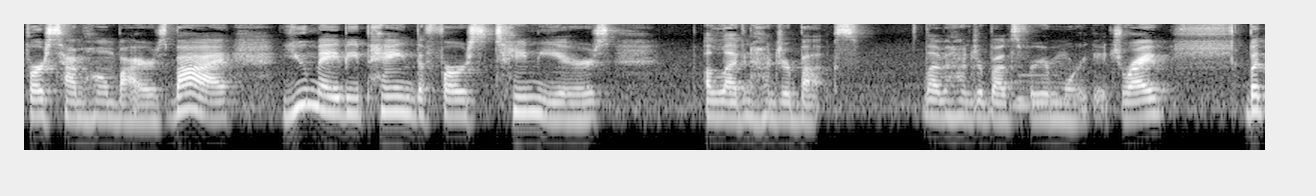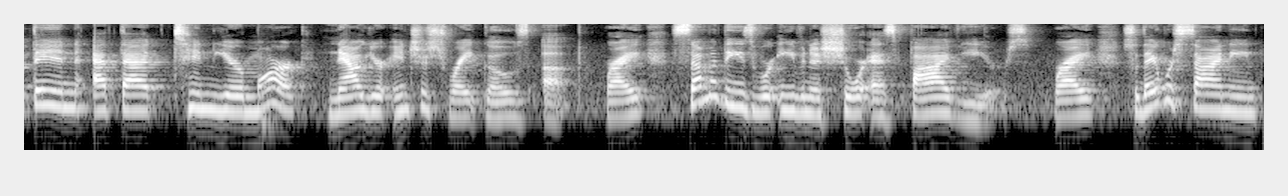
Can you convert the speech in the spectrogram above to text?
first time home buyers buy you may be paying the first 10 years 1100 bucks 1100 bucks for your mortgage right? But then at that 10 year mark now your interest rate goes up right? Some of these were even as short as 5 years right? So they were signing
